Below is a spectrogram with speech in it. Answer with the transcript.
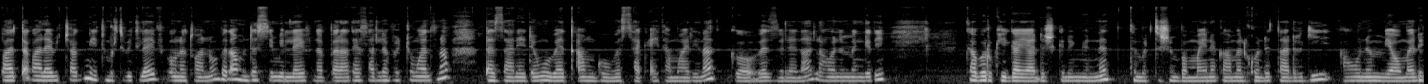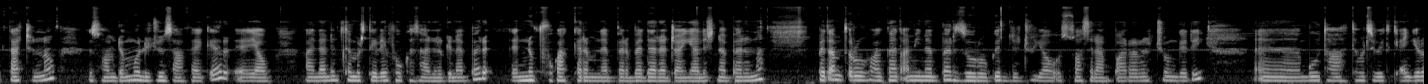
በአጠቃላይ ብቻ ግን የትምህርት ቤት life እውነቷን ነው በጣም ደስ የሚል life ነበራት ያሳለፈችው ማለት ነው። በዛ ላይ ደግሞ በጣም ጎበዝ ሰቃይ ተማሪ ናት። ጎበዝ ብለናል። አሁንም እንግዲህ ከብሩኬ ጋር ያለሽ ግንኙነት ትምህርትሽን በማይነካ መልኩ እንድታደርጊ አሁንም ያው መልእክታችን ነው። እሷም ደግሞ ልጁን ሳፈቅር ያው አንዳንድ ትምህርቴ ላይ focus አድርግ ነበር እንፎካከርም ነበር በደረጃ እያለች ነበር እና በጣም ጥሩ አጋጣሚ ነበር። ዞሮ ግን ልጁ ያው እሷ ስላባረረችው እንግዲህ ቦታ ትምህርት ቤት ቀይሮ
